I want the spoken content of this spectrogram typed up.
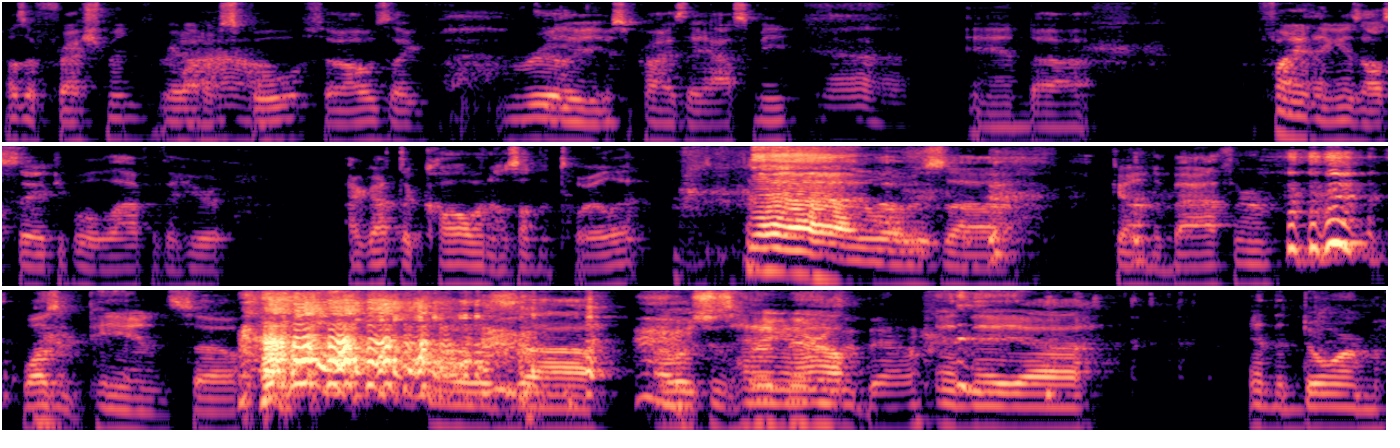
I was a freshman right out of school, so I was like really surprised they asked me. Yeah. And uh, funny thing is, I'll say it, people will laugh if they hear it. I got the call when I was on the toilet. I I was it. uh, going to the bathroom, wasn't peeing, so I was uh, I was just hanging out in the uh, in the dorm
